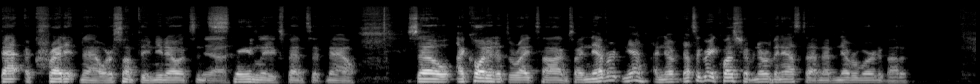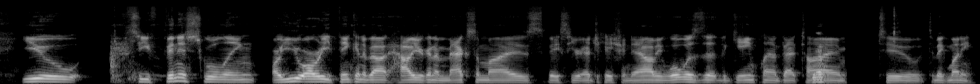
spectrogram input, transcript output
that a credit now or something, you know, it's insanely yeah. expensive now. So I caught it at the right time. So I never, yeah, I never, that's a great question. I've never been asked that and I've never worried about it you so you finish schooling. Are you already thinking about how you're going to maximize basically your education now? I mean what was the, the game plan at that time yep. to to make money?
